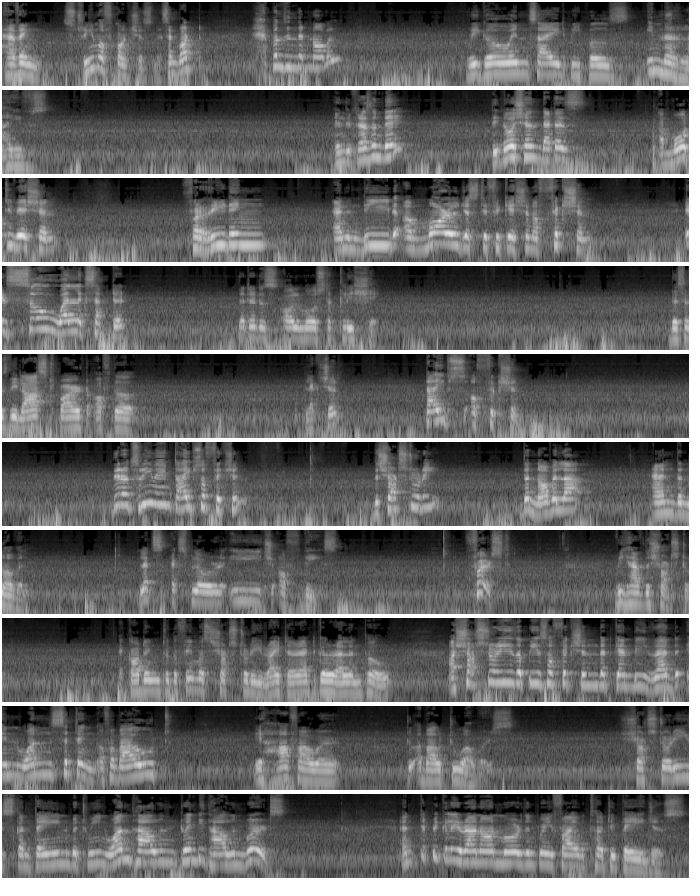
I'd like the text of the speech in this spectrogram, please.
having stream of consciousness. And what happens in that novel? We go inside people's inner lives. In the present day, the notion that is a motivation for reading and indeed a moral justification of fiction is so well accepted that it is almost a cliche. This is the last part of the lecture. Types of fiction. There are three main types of fiction. The short story the novella and the novel. Let's explore each of these first we have the short story according to the famous short story writer edgar allan poe a short story is a piece of fiction that can be read in one sitting of about a half hour to about two hours. Short stories contain between 1000 and 20,000 words and typically run on more than 25 or 30 pages.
